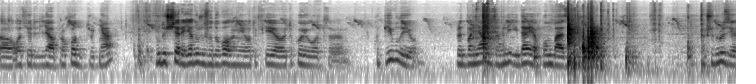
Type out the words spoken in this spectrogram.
отвір для проходу трутня. Буду щирий, я дуже задоволений отаки, такою от е, купівлею. Придбання взагалі ідея бомбезна. Так що, друзі,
